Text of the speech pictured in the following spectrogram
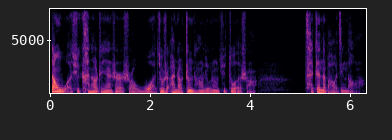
当我去看到这件事儿的时候，我就是按照正常的流程去做的时候，才真的把我惊到了。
